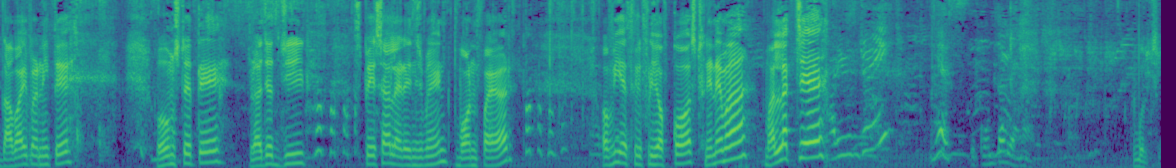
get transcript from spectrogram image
দাবাই পানিতে হোমস্টেতে রজতজির special arrangement bonfire obviously free of cost নেনেমা ভালো লাগছে. বলছি।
